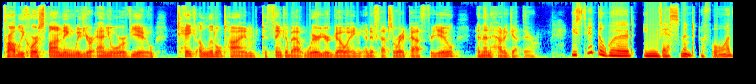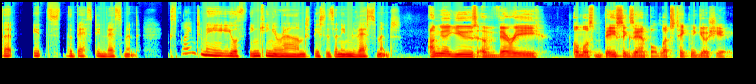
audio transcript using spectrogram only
probably corresponding with your annual review. Take a little time to think about where you're going and if that's the right path for you, and then how to get there. You said the word investment before, that it's the best investment. Explain to me your thinking around this as an investment. I'm going to use a very almost base example. Let's take negotiating.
